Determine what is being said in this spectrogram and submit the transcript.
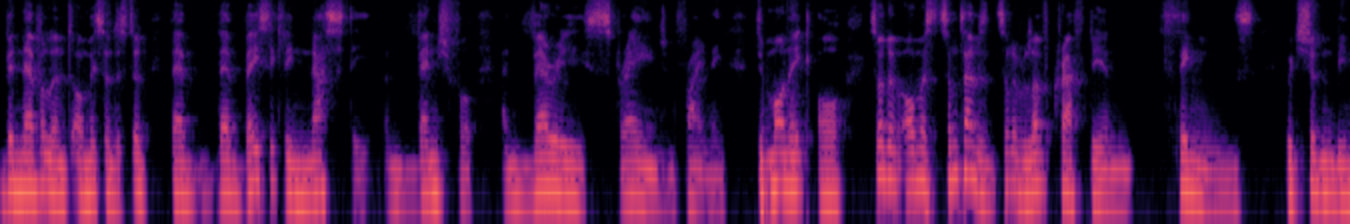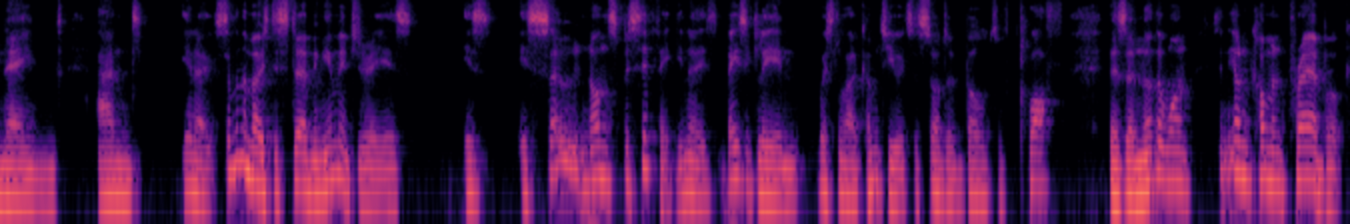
benevolent or misunderstood. They're they're basically nasty and vengeful and very strange and frightening, demonic or sort of almost sometimes sort of Lovecraftian things which shouldn't be named. And you know, some of the most disturbing imagery is is is so non-specific. You know, it's basically in Whistle I Come to You. It's a sort of bolt of cloth. There's another one. It's in the Uncommon Prayer Book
